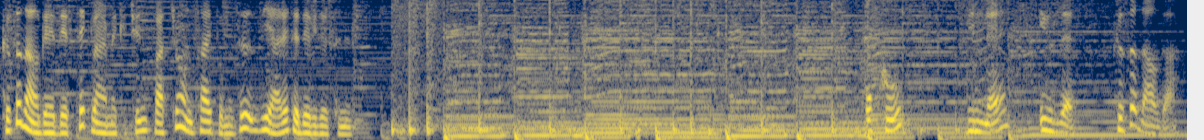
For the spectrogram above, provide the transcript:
Kısa Dalga'ya destek vermek için Patreon sayfamızı ziyaret edebilirsiniz. Oku, dinle, izle. Kısa Dalga.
